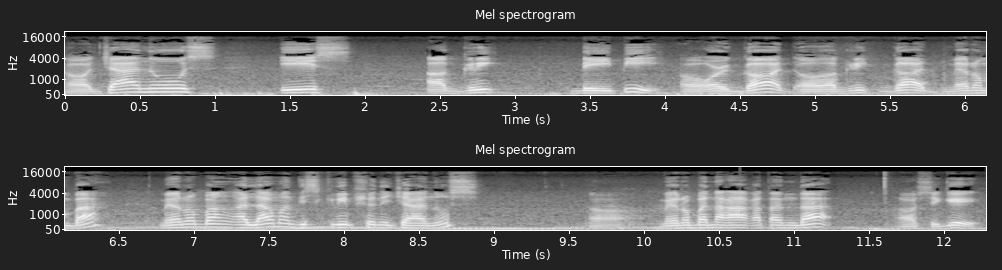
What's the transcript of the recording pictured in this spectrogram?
Oh, Janus is a Greek deity oh, or god o a Greek god. Meron ba? Meron bang alam ang description ni Janus? Oh, meron ba nakakatanda? O, sige.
